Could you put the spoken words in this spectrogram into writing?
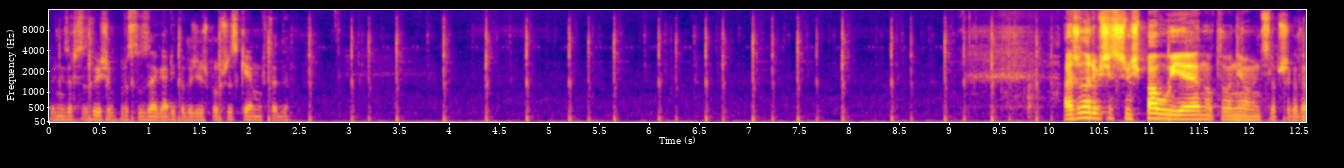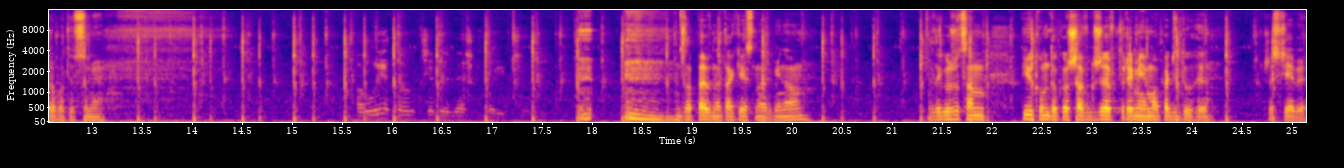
Pewnie zresetuje się po prostu zegar i to będzie już po wszystkiemu wtedy. Ale że Norbi się z czymś pałuje, no to nie mam nic lepszego do roboty w sumie. Pałuję to u ciebie wiesz kto liczy. Zapewne tak jest, Norbi, no. Dlatego rzucam piłką do kosza w grze, w której miałem łapać duchy. Przez ciebie.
